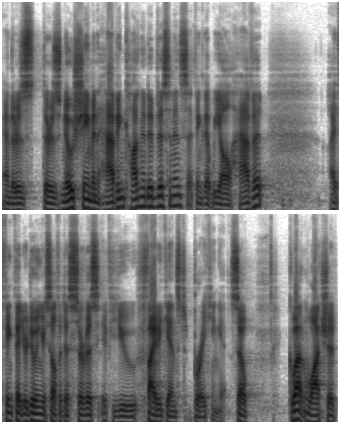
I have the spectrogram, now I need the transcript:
And there's there's no shame in having cognitive dissonance. I think that we all have it. I think that you're doing yourself a disservice if you fight against breaking it. So go out and watch it.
